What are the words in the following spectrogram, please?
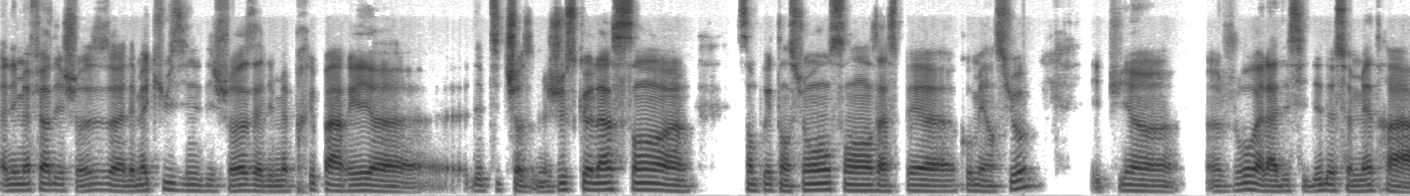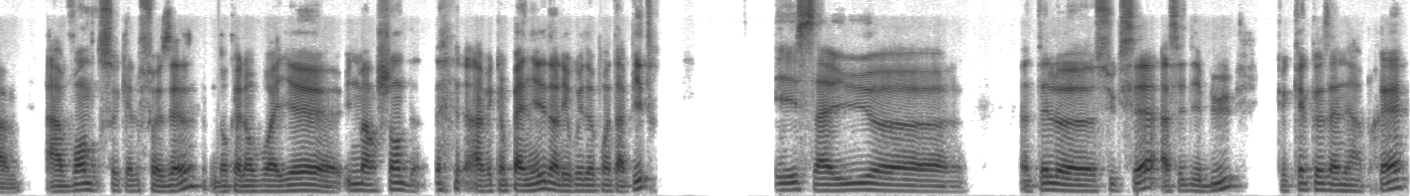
elle aimait faire des choses, elle aimait cuisiner des choses, elle aimait préparer euh, des petites choses. Mais jusque-là, sans, euh, sans prétention, sans aspects commerciaux. Et puis un, un jour, elle a décidé de se mettre à, à vendre ce qu'elle faisait. Donc, elle envoyait une marchande avec un panier dans les rues de Pointe-à-Pitre. Et ça a eu euh, un tel euh, succès à ses débuts que quelques années après,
